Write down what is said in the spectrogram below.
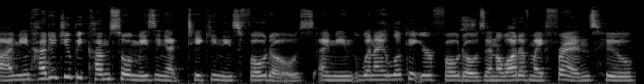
I mean, how did you become so amazing at taking these photos? I mean, when I look at your photos, and a lot of my friends who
